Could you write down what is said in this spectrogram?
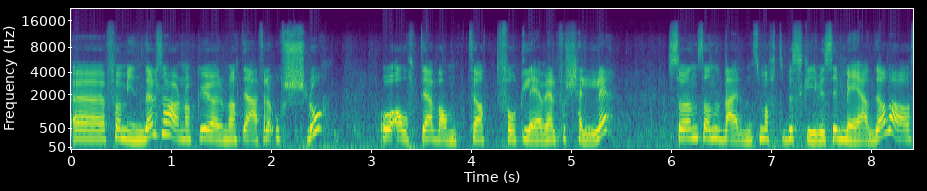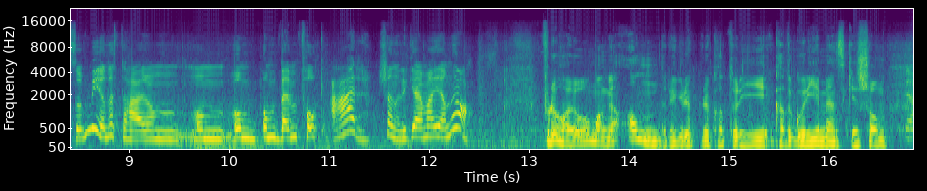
Eh, for min del så har det nok å gjøre med at jeg er fra Oslo, og alltid er vant til at folk lever helt forskjellig. Så en sånn verden som ofte beskrives i media, da, altså mye av dette her om, om, om, om hvem folk er, kjenner ikke jeg meg igjen i. da. For du har jo mange andre grupper og kategori, kategorier mennesker som, Ja.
